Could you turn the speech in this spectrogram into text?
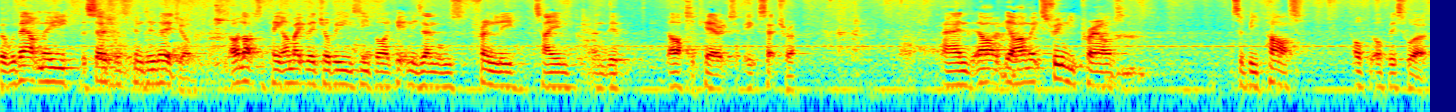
but without me, the surgeons can do their job. I'd like to think I make their job easy by getting these animals friendly, tame, and the aftercare, etc. And uh, yeah, I'm extremely proud to be part of, of this work.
